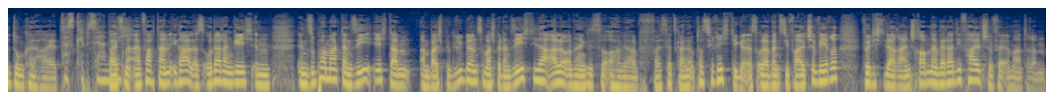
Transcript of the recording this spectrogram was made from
eine Dunkelheit. das gibt's ja Weil es nicht. mir einfach dann egal ist. Oder dann gehe ich in, in den Supermarkt, dann sehe ich dann am Beispiel Glühbirnen zum Beispiel, dann sehe ich die da alle und dann denke ich so, oh ja, weiß jetzt gar nicht, ob das die richtige ist. Oder wenn es die falsche wäre, würde ich die da reinschrauben, dann wäre da die falsche für immer drin.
